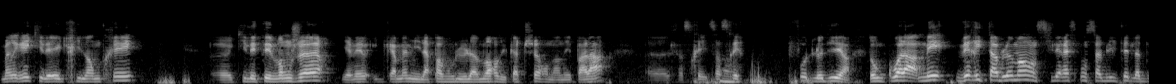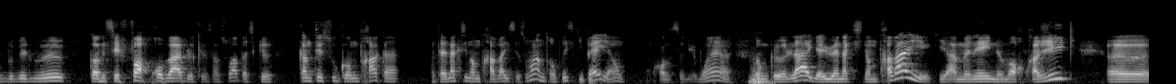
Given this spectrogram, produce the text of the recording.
malgré qu'il ait écrit l'entrée qu'il était vengeur. Il y avait quand même, il n'a pas voulu la mort du catcheur, on n'en est pas là. Ça serait, ça serait faut de le dire. Donc voilà, mais véritablement, si les responsabilités de la WWE, comme c'est fort probable que ça soit, parce que quand tu es sous contrat, quand tu as un accident de travail, c'est souvent l'entreprise qui paye, hein, en France du moins. Donc euh, là, il y a eu un accident de travail qui a amené une mort tragique. Euh,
